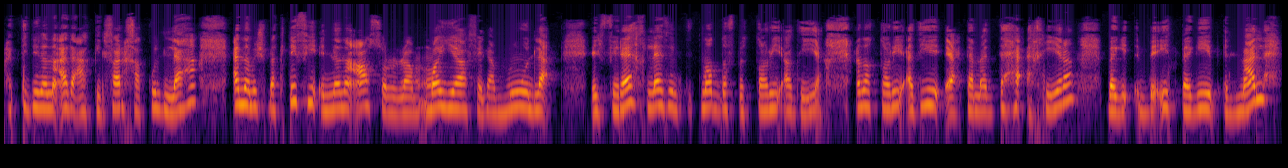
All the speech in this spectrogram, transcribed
هبتدي إن أنا أدعك الفرخة كلها. أنا مش بكتفي إن أنا أعصر مية في ليمون لا. الفراخ لازم تتنضف بالطريقة دي. أنا الطريقة دي اعتمدتها أخيرا. بقيت بجيب الملح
